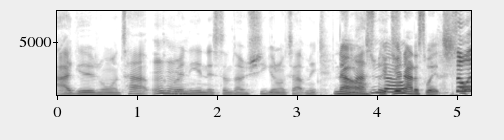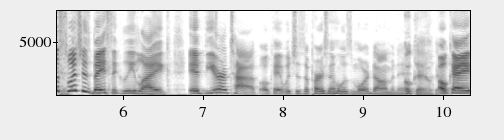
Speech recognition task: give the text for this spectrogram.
I get on top of Mhm. Brittany and then sometimes she get on top of me. no, Am I a you- switch? you're not a switch. So Okay. a switch is basically like if you're a top, okay, which is a person who is more dominant. Okay. Okay. Okay,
